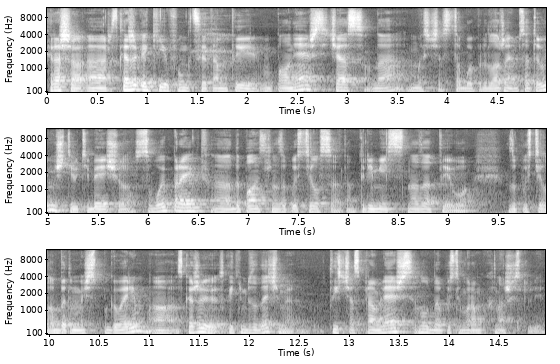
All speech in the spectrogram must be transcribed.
Хорошо, а расскажи, какие функции там ты выполняешь сейчас, да, мы сейчас с тобой продолжаем сотрудничать, и у тебя еще свой проект э, дополнительно запустился, там, три месяца назад ты его запустил, об этом мы сейчас поговорим. А скажи, с какими задачами ты сейчас справляешься, ну, допустим, в рамках нашей студии?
